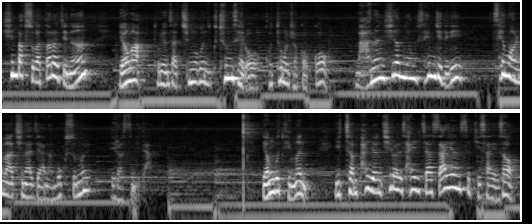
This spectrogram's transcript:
심박수가 떨어지는 영아 돌연사 증후군 증세로 고통을 겪었고 많은 실험용 생쥐들이 생후 얼마 지나지 않아 목숨을 잃었습니다. 연구팀은 2008년 7월 4일자 사이언스 기사에서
